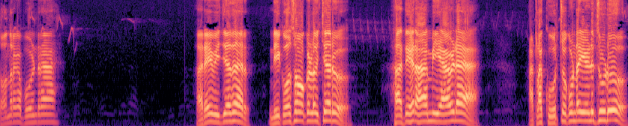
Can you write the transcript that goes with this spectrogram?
తొందరగా పోండిరా. అరే విద్యాధర్ నీకోసం ఒకళ్ళు వచ్చారు. అదేరా మీ ఆవిడ. అట్లా కూర్చోకుండా వెళ్ళి చూడు.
